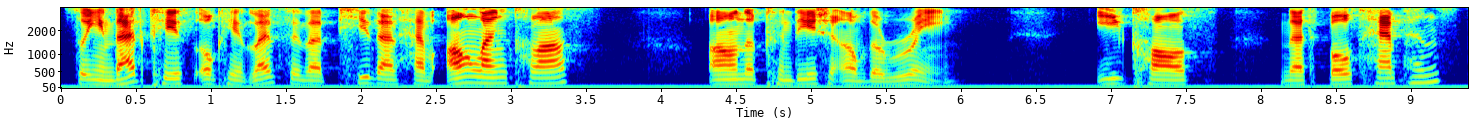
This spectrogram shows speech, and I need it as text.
So in that case, okay, let's say that P that have online class on the condition of the rain equals that both happens.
